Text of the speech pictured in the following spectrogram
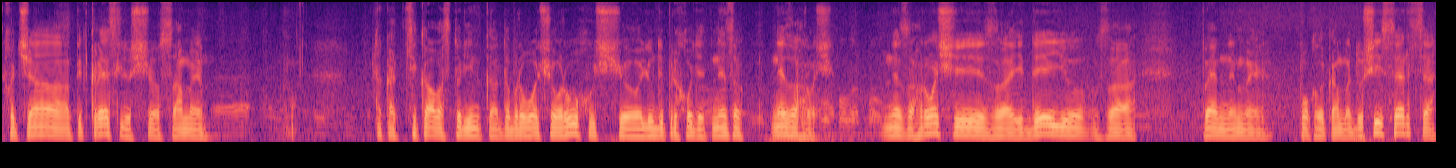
Хоча підкреслю, що саме така цікава сторінка добровольчого руху, що люди приходять не за, не за гроші. Не за гроші, за ідею, за певними покликами душі, серця.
